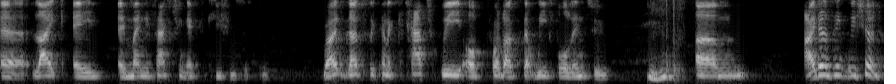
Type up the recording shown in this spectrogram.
uh, like a, a manufacturing execution system, right? That's the kind of category of products that we fall into. Mm-hmm. Um, I don't think we should.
